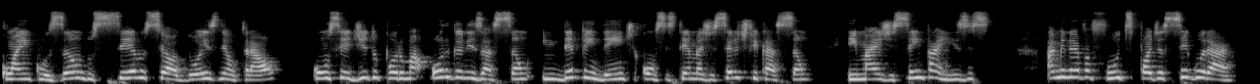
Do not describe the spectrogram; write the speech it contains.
com a inclusão do selo CO2 neutral concedido por uma organização independente com sistemas de certificação em mais de 100 países, a Minerva Foods pode assegurar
